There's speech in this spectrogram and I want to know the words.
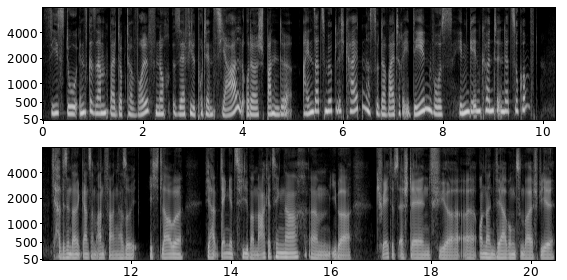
Siehst du insgesamt bei Dr. Wolf noch sehr viel Potenzial oder spannende Einsatzmöglichkeiten? Hast du da weitere Ideen, wo es hingehen könnte in der Zukunft? Ja, wir sind da ganz am Anfang. Also ich glaube, wir denken jetzt viel über Marketing nach, ähm, über Creatives erstellen für äh, Online-Werbung zum Beispiel.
